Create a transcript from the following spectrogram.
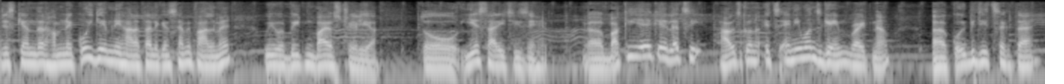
जिसके अंदर हमने कोई गेम नहीं हारा था, लेकिन सेमीफाइनल में we were beaten by Australia तो ये सारी चीज़ें हैं। बाकी ये कि let's see how it's gonna it's anyone's game right now कोई भी जीत सकता है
